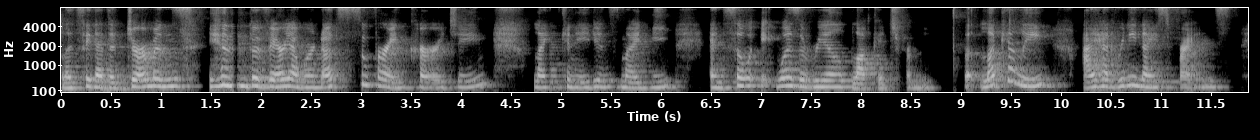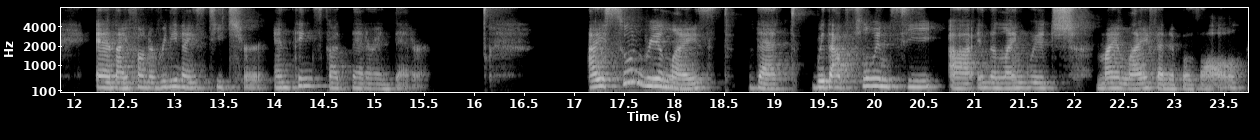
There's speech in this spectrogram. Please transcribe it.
let's say that the Germans in Bavaria were not super encouraging, like Canadians might be. And so it was a real blockage for me. But luckily, I had really nice friends and I found a really nice teacher, and things got better and better. I soon realized that without fluency uh, in the language, my life, and above all,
